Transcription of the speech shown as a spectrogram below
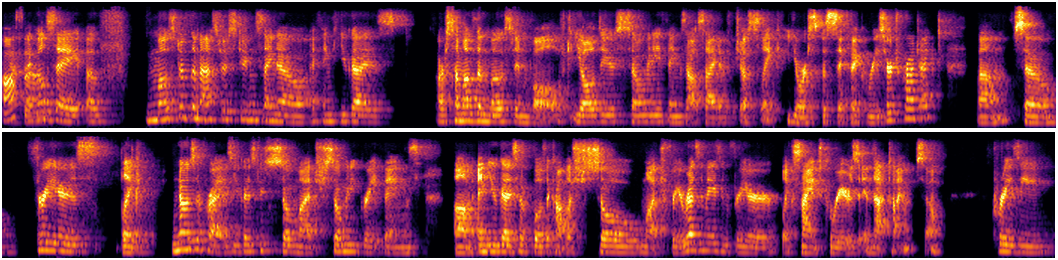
awesome. I will say, of most of the master's students I know, I think you guys are some of the most involved. Y'all do so many things outside of just like your specific research project. Um, so three years, like no surprise, you guys do so much, so many great things. Um, and you guys have both accomplished so much for your resumes and for your like science careers in that time. So crazy,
